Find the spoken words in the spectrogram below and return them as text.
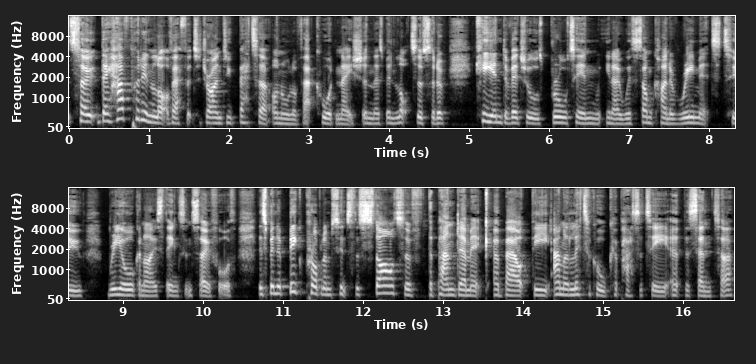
so they have put in a lot of effort to try and do better on all of that coordination. There's been lots of sort of key individuals brought in, you know, with some kind of remit to reorganize things and so forth. There's been a big problem since the start of the pandemic about the analytical capacity at the center,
